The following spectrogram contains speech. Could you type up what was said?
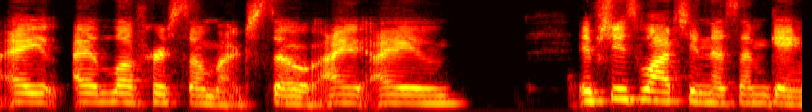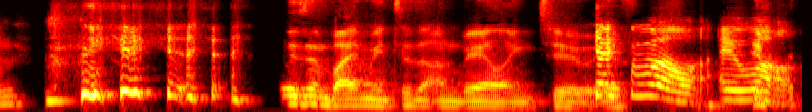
I I love her so much. So I I if she's watching this, I'm game. Please invite me to the unveiling too. If, I will. I will.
